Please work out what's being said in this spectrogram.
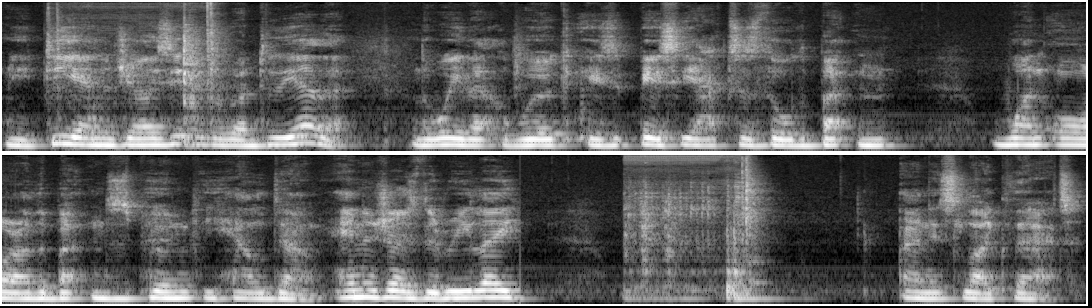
when you de-energize it it will run to the other and the way that will work is it basically acts as though the button one or other buttons is permanently held down energize the relay and it's like that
